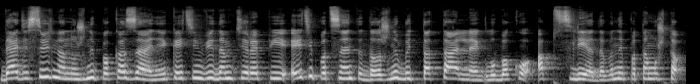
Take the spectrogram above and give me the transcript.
Да, действительно нужны показания к этим видам терапии. Эти пациенты должны быть тотально и глубоко обследованы, потому что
